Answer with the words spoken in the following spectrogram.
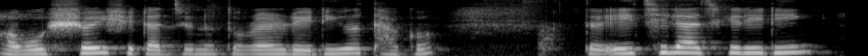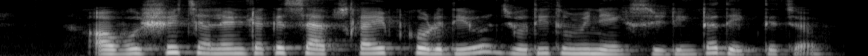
অবশ্যই সেটার জন্য তোমরা রেডিও থাকো। তো এই ছিল আজকে রিডিং অবশ্যই চ্যানেলটাকে সাবস্ক্রাইব করে দিও যদি তুমি নেক্সট রিডিংটা দেখতে চাও।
